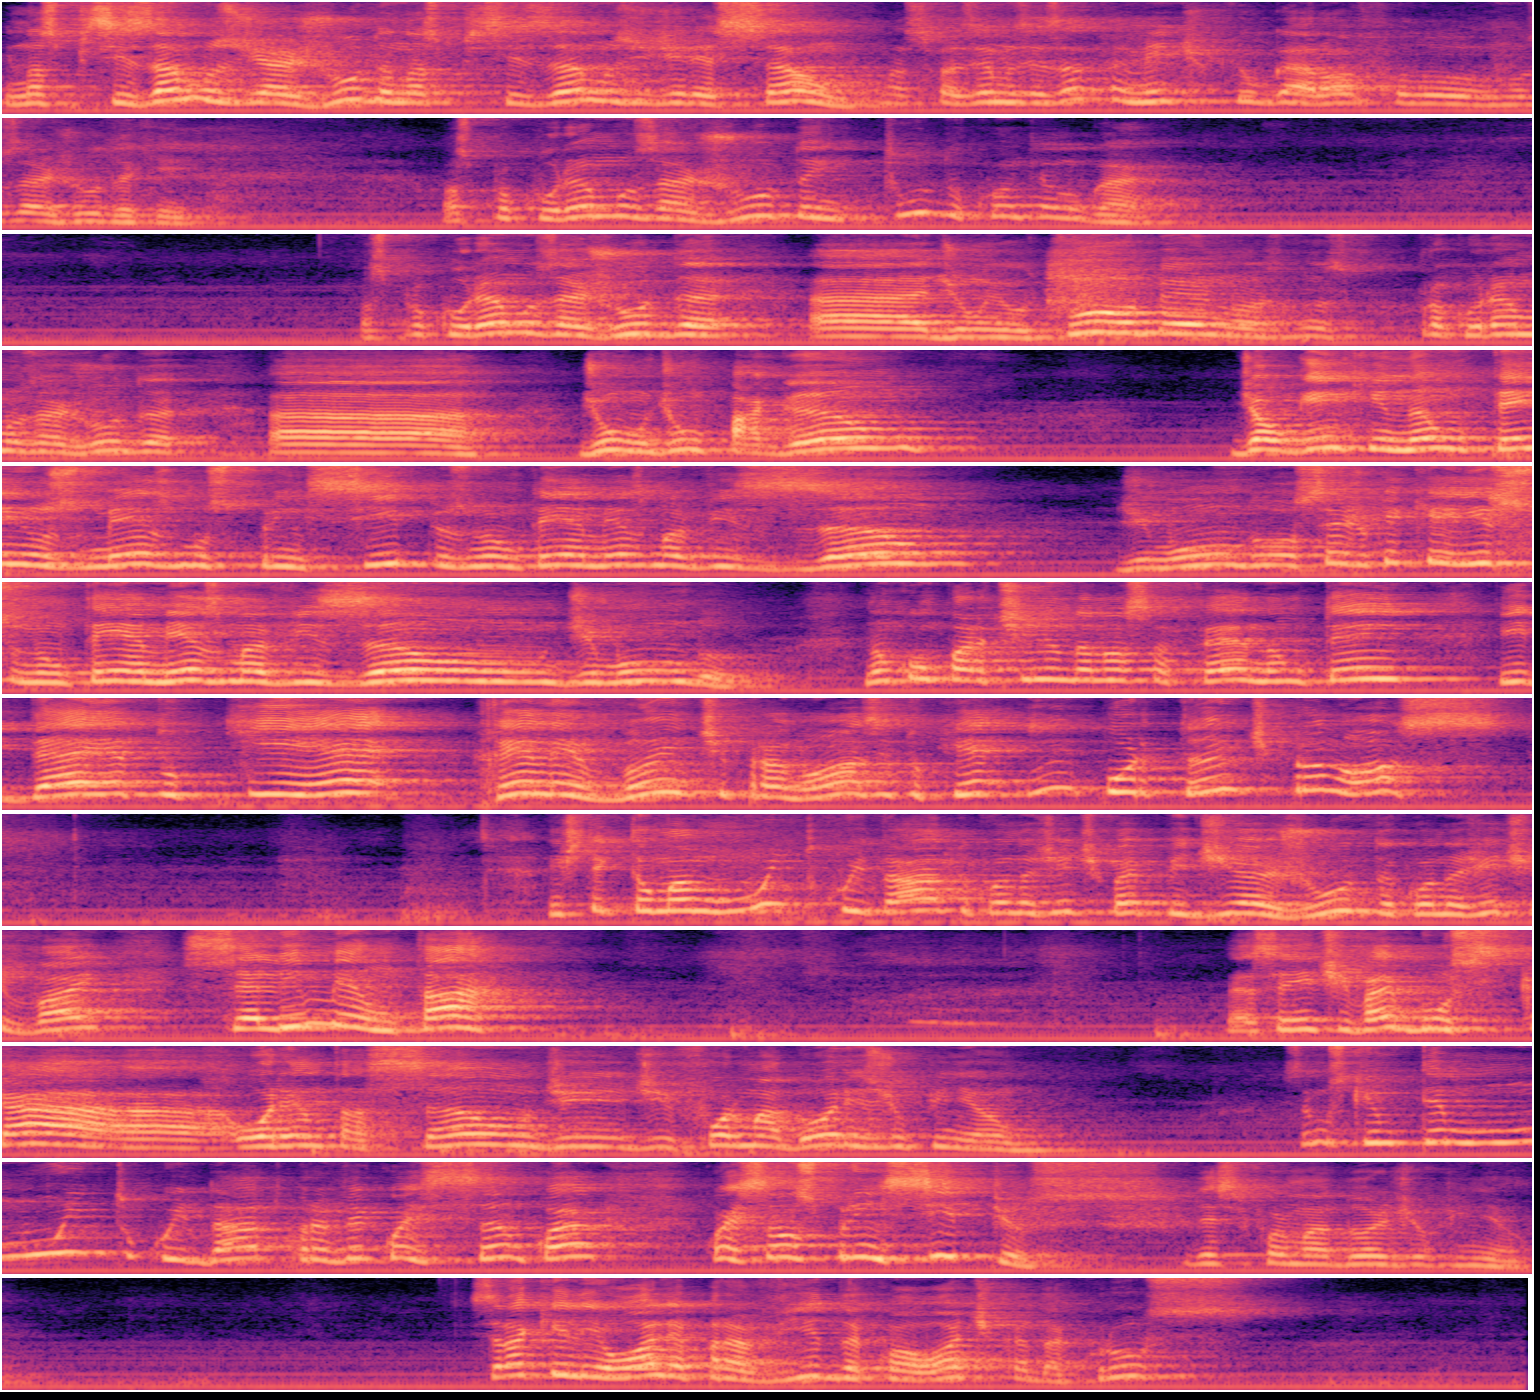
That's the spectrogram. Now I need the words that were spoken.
e nós precisamos de ajuda, nós precisamos de direção, nós fazemos exatamente o que o Garófalo nos ajuda aqui. Nós procuramos ajuda em tudo quanto é lugar. Nós procuramos ajuda ah, de um youtuber, nós, nós procuramos ajuda ah, de, um, de um pagão, de alguém que não tem os mesmos princípios, não tem a mesma visão de mundo. Ou seja, o que é isso? Não tem a mesma visão de mundo, não compartilham da nossa fé, não tem ideia do que é relevante para nós e do que é importante para nós. A gente tem que tomar muito cuidado quando a gente vai pedir ajuda, quando a gente vai se alimentar. Né, se a gente vai buscar a orientação de, de formadores de opinião. Temos que ter muito cuidado para ver quais são, quais, quais são os princípios desse formador de opinião. Será que ele olha para a vida com a ótica da cruz?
